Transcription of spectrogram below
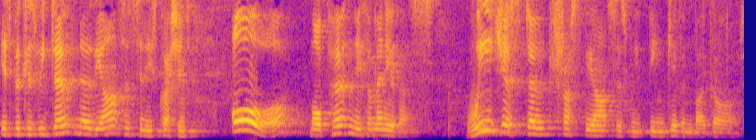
is because we don't know the answers to these questions, or, more pertinently for many of us, we just don't trust the answers we've been given by God.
